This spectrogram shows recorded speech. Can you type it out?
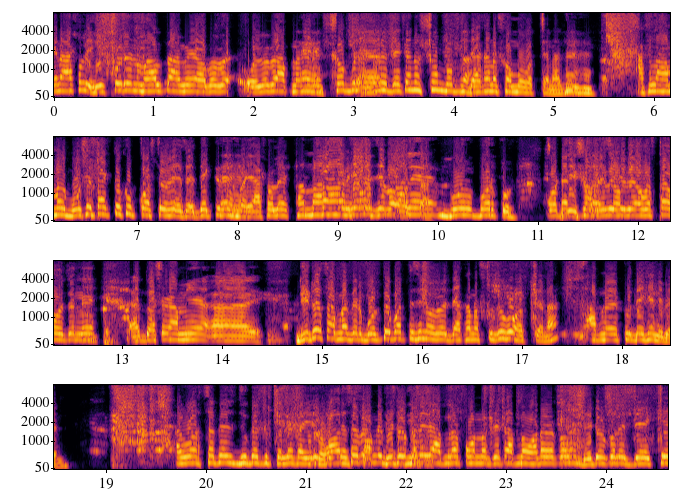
এটা আসলে হিস্টোরিয়ান মাল তো আমি ওইভাবে- আপনাদের হ্যাঁ সবগুলো আহ, দেখানো সম্ভব না। দেখানো সম্ভব হচ্ছে না হ্যাঁ, হ্যাঁ। আসলে আমার বসে থাকতে খুব কষ্ট হয়েছে দেখতেছেন হ্যাঁ, ভাই আসলে যে ভরপুর। অবস্থা ওই জন্য দর্শক আমি ডিটেলস আপনাদের বলতে পারতেছি না ওইভাবে দেখানোর সুযোগও হচ্ছে না। আপনারা একটু দেখে নেবেন। আর হোয়াটসঅ্যাপে যোগাযোগ করলে ভাই হোয়াটসঅ্যাপে আপনি ভিডিও কলে আপনার পণ্য যেটা আপনি অর্ডার করেন ভিডিও কলে দেখে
